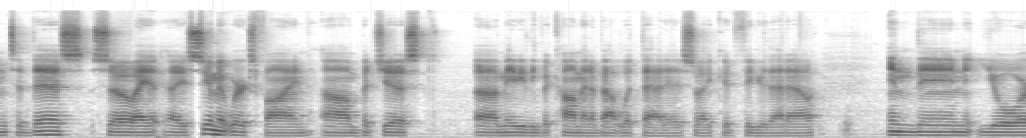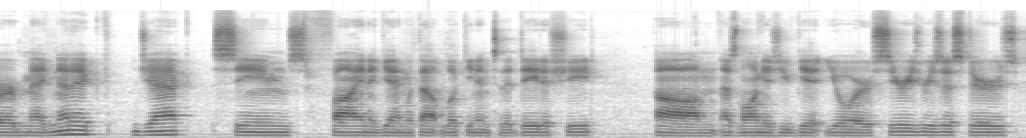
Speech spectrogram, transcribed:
into this, so I, I assume it works fine, um, but just uh, maybe leave a comment about what that is so I could figure that out. And then your magnetic jack seems fine again without looking into the data sheet. um, as long as you get your series resistors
